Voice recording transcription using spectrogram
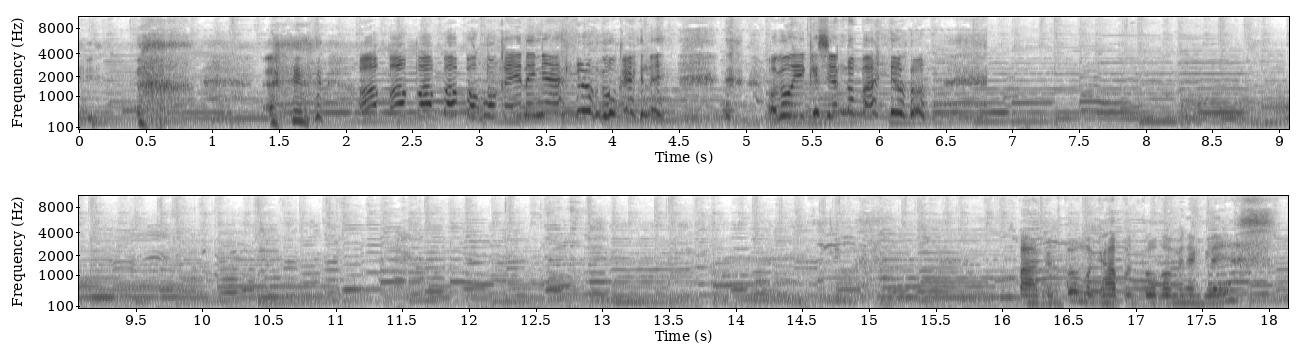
Op, op, op, op, huwag mo kainin yan. Huwag mo kainin. Huwag mo ikis yung kabayo. Pagod po, maghapon po kami naglayas.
